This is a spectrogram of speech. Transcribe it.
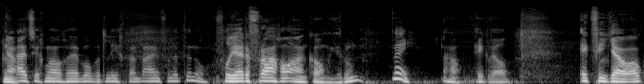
Ja. uitzicht mogen hebben op het licht aan het eind van de tunnel. Voel jij de vraag al aankomen, Jeroen? Nee. Nou, ik wel. Ik vind jou ook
